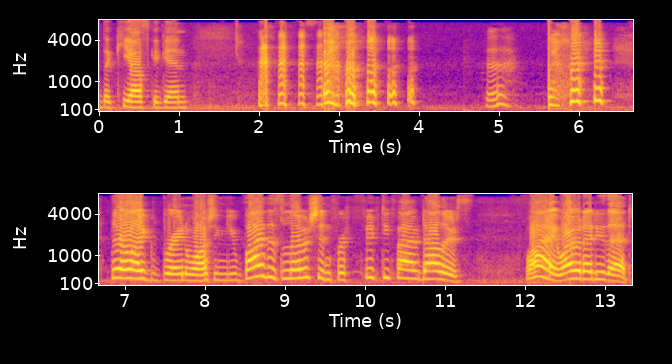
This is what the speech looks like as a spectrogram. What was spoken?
the kiosk again. They're like brainwashing you. Buy this lotion for $55. Why? Why would I do that?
